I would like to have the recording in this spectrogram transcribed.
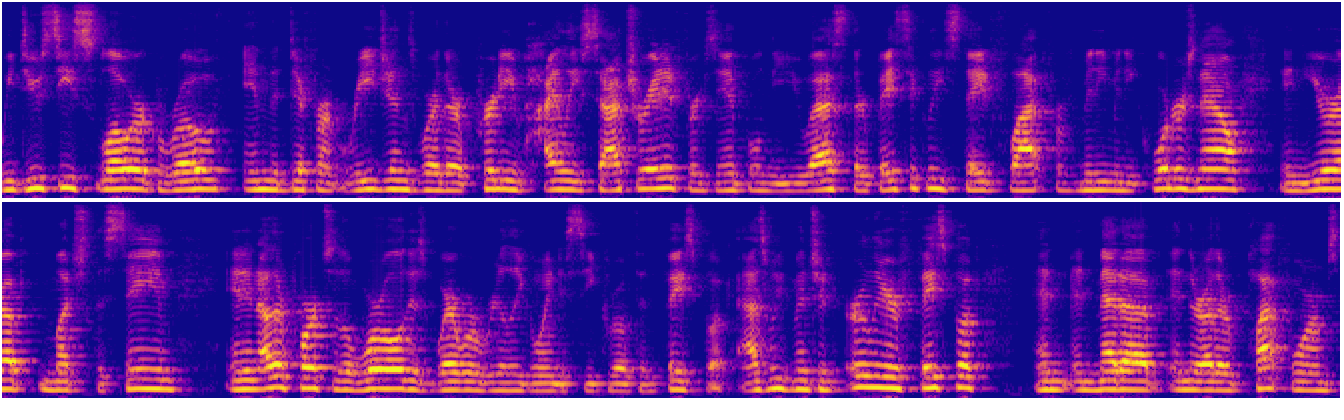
We do see slower growth in the different regions where they're pretty highly saturated. For example, in the US, they're basically stayed flat for many, many quarters now. In Europe, much the same. And in other parts of the world is where we're really going to see growth in Facebook. As we've mentioned earlier, Facebook and, and Meta and their other platforms,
